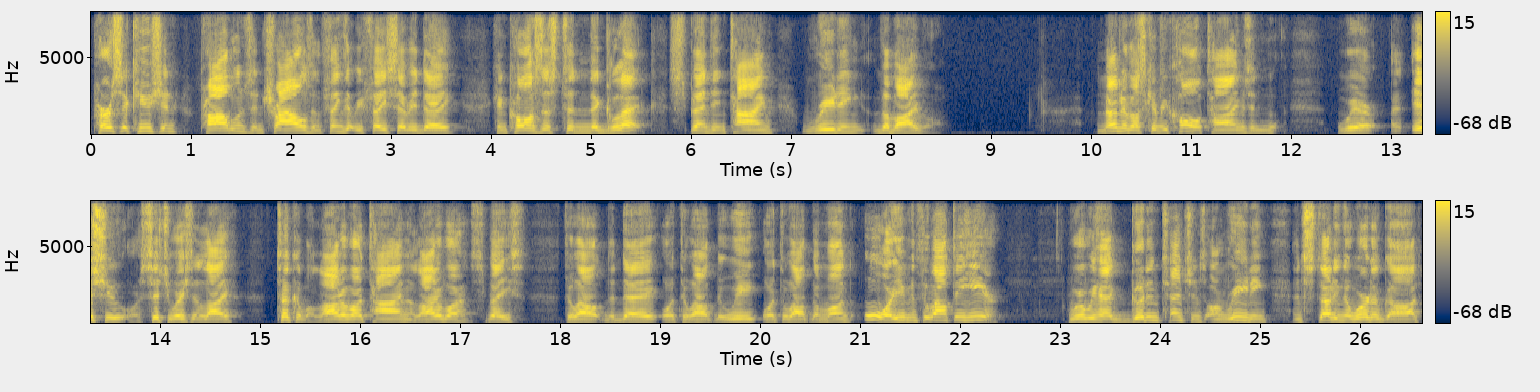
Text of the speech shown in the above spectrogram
persecution, problems, and trials and things that we face every day can cause us to neglect spending time reading the Bible. None of us can recall times in where an issue or situation in life took up a lot of our time, a lot of our space throughout the day or throughout the week or throughout the month or even throughout the year, where we had good intentions on reading and studying the Word of God,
